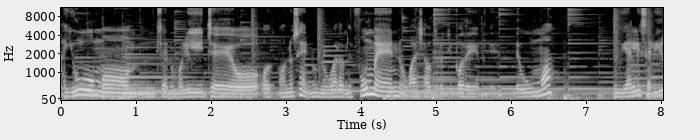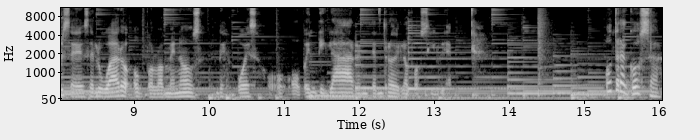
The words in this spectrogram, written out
hay humo, sea en un boliche o, no sé, en un lugar donde fumen o haya otro tipo de, humo, ideal es salirse de ese lugar o, por lo menos después o ventilar dentro de lo posible. Otra cosa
